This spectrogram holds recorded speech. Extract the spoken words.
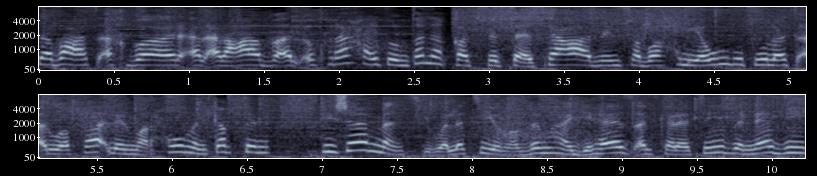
والى متابعة أخبار الألعاب الأخرى حيث انطلقت في التاسعة من صباح اليوم بطولة الوفاء للمرحوم الكابتن هشام منسي والتي ينظمها جهاز الكاراتيه بالنادي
